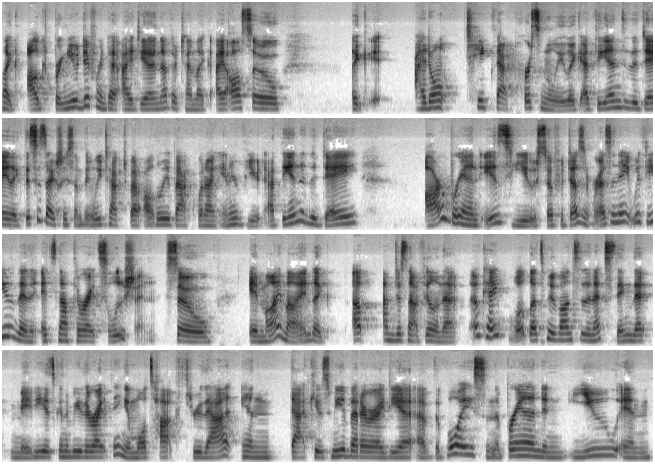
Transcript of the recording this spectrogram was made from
like I'll bring you a different idea another time. Like, I also like I don't take that personally. Like at the end of the day, like this is actually something we talked about all the way back when I interviewed. At the end of the day, our brand is you. So if it doesn't resonate with you, then it's not the right solution. So in my mind, like, oh, I'm just not feeling that. Okay, well, let's move on to the next thing that maybe is going to be the right thing. And we'll talk through that. And that gives me a better idea of the voice and the brand and you and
